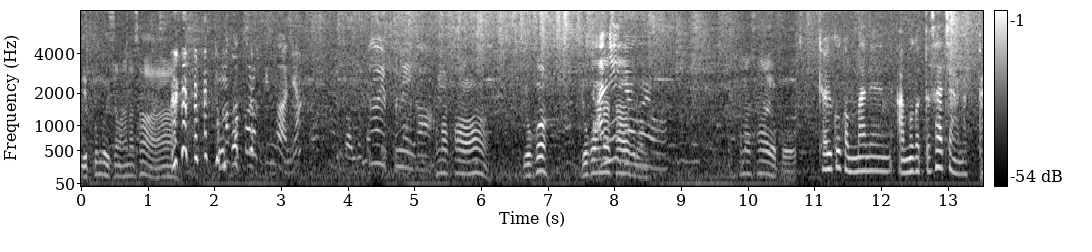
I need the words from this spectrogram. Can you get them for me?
예쁜 거 있으면 하나 사. 엄마 거꾸로 낀거 아니야? 아 예쁘네 이거. 하나 사. 요거 요거 하나 사 그럼. 하나 사 여보. 결국 엄마는 아무것도 사지 않았다.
